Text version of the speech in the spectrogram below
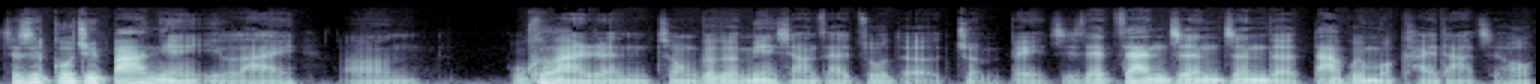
这是过去八年以来，嗯。乌克兰人从各个面向在做的准备，只是在战争真的大规模开打之后，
